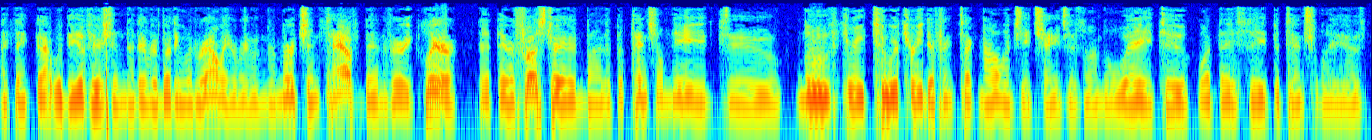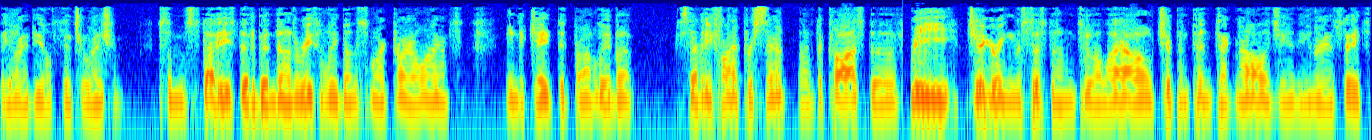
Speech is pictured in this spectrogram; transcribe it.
I think that would be a vision that everybody would rally around. The merchants have been very clear that they're frustrated by the potential need to move through two or three different technology changes on the way to what they see potentially as the ideal situation. Some studies that have been done recently by the Smart Card Alliance indicate that probably about 75% of the cost of rejiggering the system to allow chip and pin technology in the United States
